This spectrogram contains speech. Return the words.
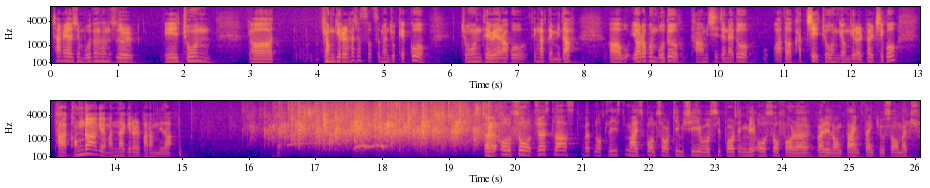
참여하신 모든 선수들이 좋은 어, 경기를 하셨었으면 좋겠고 좋은 대회라고 생각됩니다. 어, 여러분 모두 다음 시즌에도 와서 같이 좋은 경기를 펼치고 다 건강하게 만나기를 바랍니다. Uh, also, just last but not least, my sponsor Kimchi was supporting me also for a very long time. Thank you so much.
